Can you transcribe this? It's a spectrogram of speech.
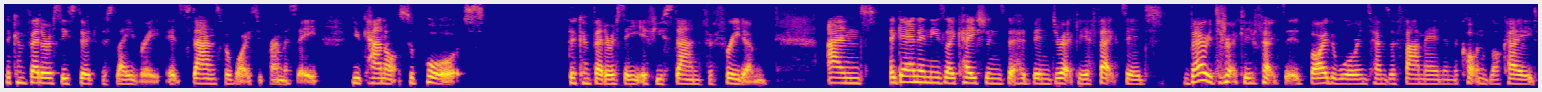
the Confederacy stood for slavery. It stands for white supremacy. You cannot support the Confederacy if you stand for freedom. And again, in these locations that had been directly affected, very directly affected by the war in terms of famine and the cotton blockade,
